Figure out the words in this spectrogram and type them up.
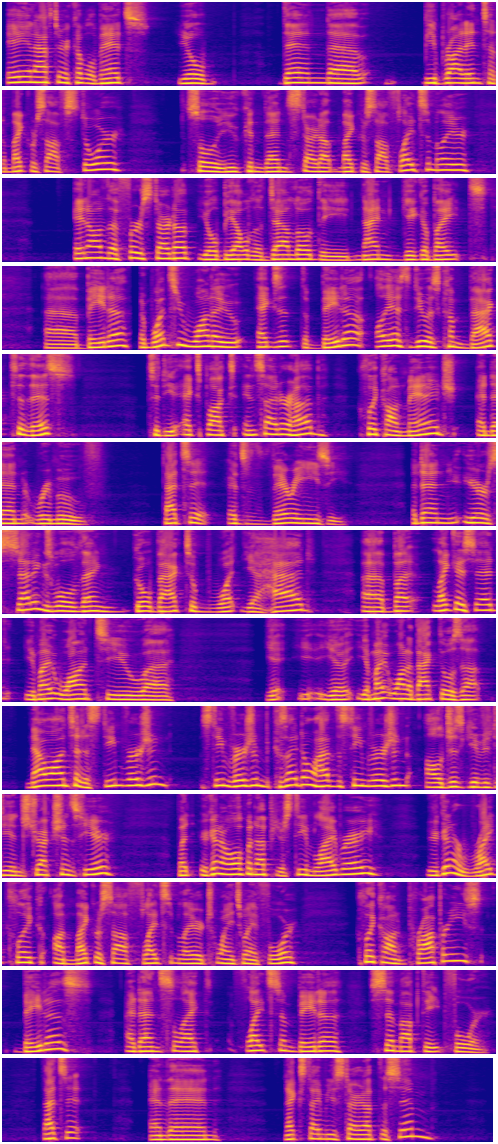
And after a couple of minutes, you'll then uh, be brought into the Microsoft Store. So you can then start up Microsoft Flight Simulator. And on the first startup, you'll be able to download the nine gigabytes uh, beta. And once you want to exit the beta, all you have to do is come back to this, to the Xbox Insider Hub, click on Manage, and then remove. That's it. It's very easy. And then your settings will then go back to what you had. Uh, but like I said, you might want to uh, you, you you might want to back those up. Now on to the Steam version. Steam version because I don't have the Steam version, I'll just give you the instructions here. But you're going to open up your Steam library. You're going to right click on Microsoft Flight Simulator 2024, click on Properties, Betas, and then select Flight Sim Beta Sim Update 4. That's it. And then next time you start up the sim,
